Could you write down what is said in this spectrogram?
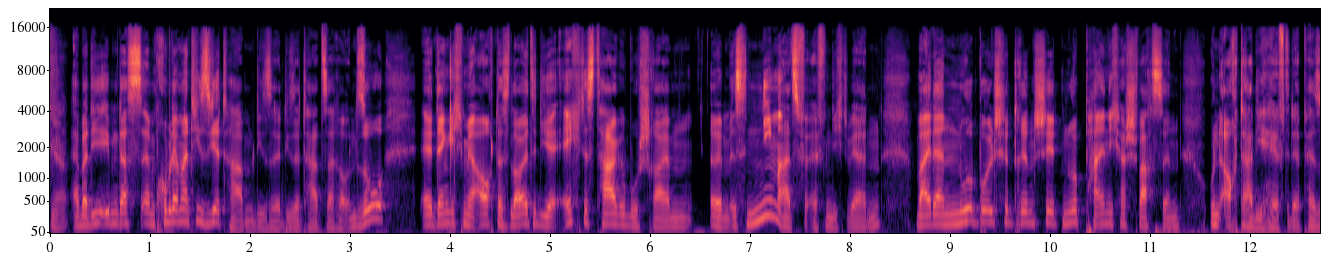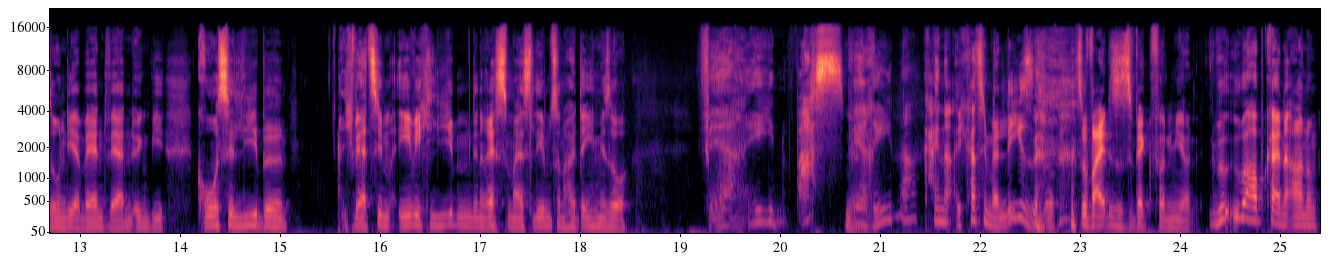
Ja. Aber die eben das ähm, problematisiert haben, diese, diese Tatsache. Und so äh, denke ich mir auch, dass Leute, die ihr echtes Tagebuch schreiben, ähm, es niemals veröffentlicht werden, weil da nur Bullshit drin steht, nur peinlicher Schwachsinn und auch da die Hälfte der Personen, die erwähnt werden, irgendwie große Liebe. Ich werde sie ewig lieben, den Rest meines Lebens. Und heute denke ich mir so, Verena, was? Verena? Keine Ahnung. Ich kann es nicht mehr lesen. So, so weit ist es weg von mir. Überhaupt keine Ahnung.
